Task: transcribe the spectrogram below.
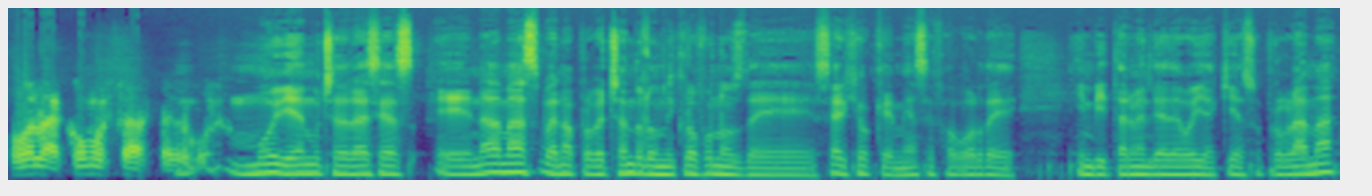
Hola, ¿cómo estás, Pedro? Muy bien, muchas gracias. Eh, nada más, bueno, aprovechando los micrófonos de Sergio, que me hace favor de invitarme el día de hoy aquí a su programa,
